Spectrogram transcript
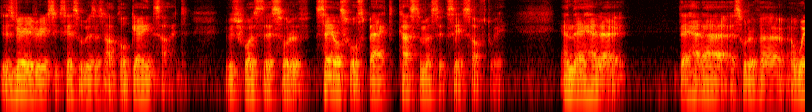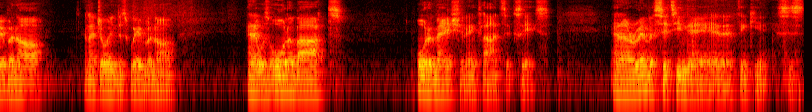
this very very successful business now called Gainsight which was this sort of Salesforce-backed customer success software, and they had a they had a, a sort of a, a webinar, and I joined this webinar, and it was all about automation and client success. And I remember sitting there and thinking, this is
